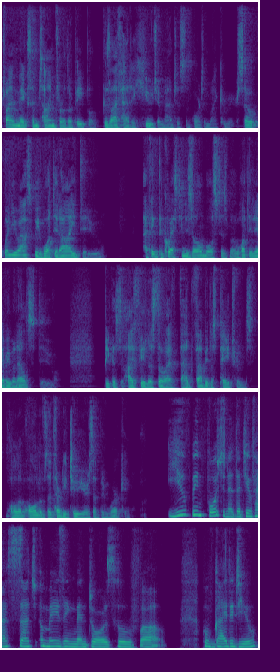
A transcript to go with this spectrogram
try and make some time for other people because I've had a huge amount of support in my career. So when you ask me, what did I do? I think the question is almost as well, what did everyone else do? because I feel as though I've had fabulous patrons all of all of the 32 years I've been working. You've been fortunate that you've had such amazing mentors who've uh, who've guided you.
